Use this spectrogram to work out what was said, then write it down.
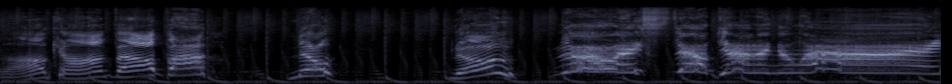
Oh, come, on, fell, bah! No! No! No! He's still getting away!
